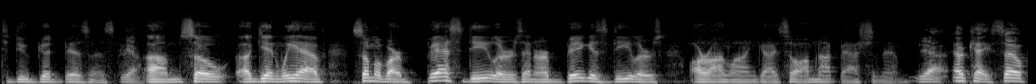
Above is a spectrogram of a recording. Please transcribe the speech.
to do good business. Yeah. Um, so again, we have some of our best dealers and our biggest dealers are online guys. So I'm not bashing them. Yeah. Okay. So,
